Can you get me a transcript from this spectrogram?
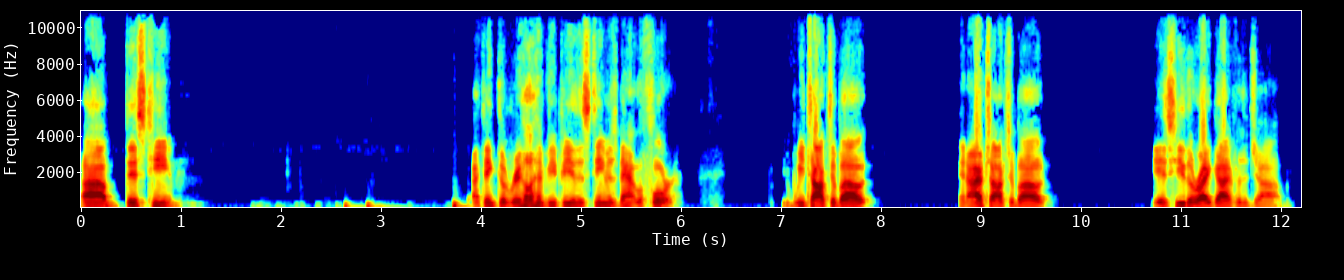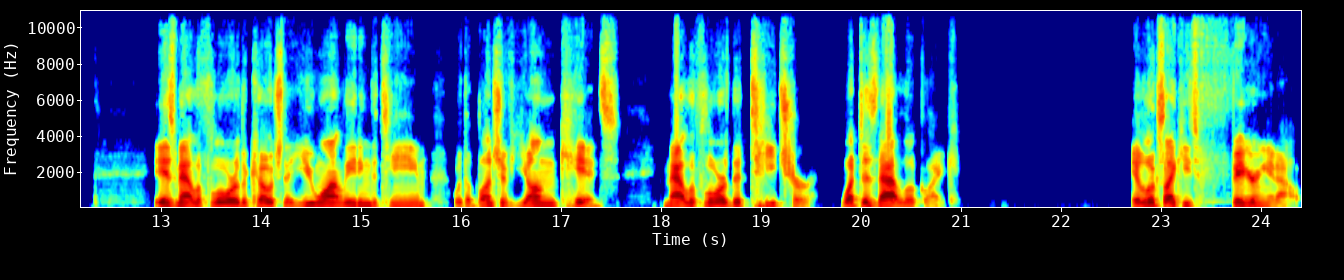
Uh, this team, I think the real MVP of this team is Matt LaFleur. We talked about, and I've talked about, is he the right guy for the job? Is Matt LaFleur the coach that you want leading the team with a bunch of young kids? Matt LaFleur, the teacher. What does that look like? It looks like he's figuring it out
